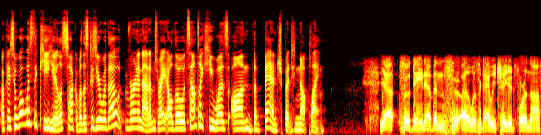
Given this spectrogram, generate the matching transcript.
Okay, so what was the key here? Let's talk about this because you're without Vernon Adams, right? Although it sounds like he was on the bench, but not playing. Yeah, so Dane Evans uh, was a guy we traded for in the off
